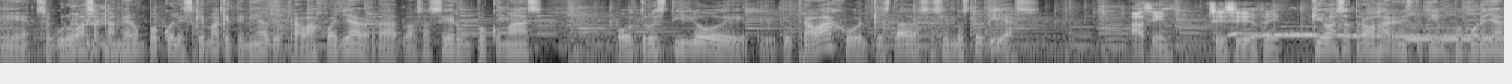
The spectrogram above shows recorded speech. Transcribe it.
eh, seguro vas a cambiar un poco el esquema que tenías de trabajo allá, ¿verdad? Vas a hacer un poco más otro estilo de, de- de trabajo, el que estás haciendo estos días. Ah, sí. Sí, sí, defini- ¿Qué vas a trabajar en este tiempo por allá?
